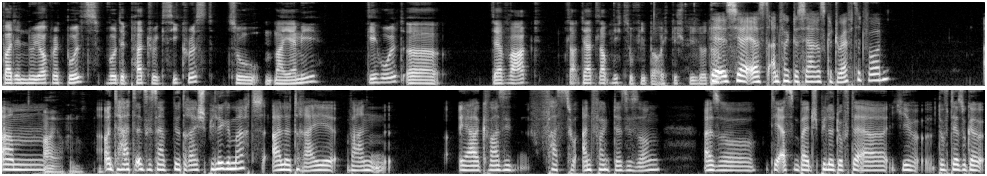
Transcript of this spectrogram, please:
bei den New York Red Bulls wurde Patrick Seacrest zu Miami geholt. Äh, der war, der hat glaube nicht so viel bei euch gespielt, oder? Der ist ja erst Anfang des Jahres gedraftet worden. Ähm, ah ja, genau. Und hat insgesamt nur drei Spiele gemacht. Alle drei waren ja quasi fast zu Anfang der Saison. Also die ersten beiden Spiele durfte er je, durfte er sogar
